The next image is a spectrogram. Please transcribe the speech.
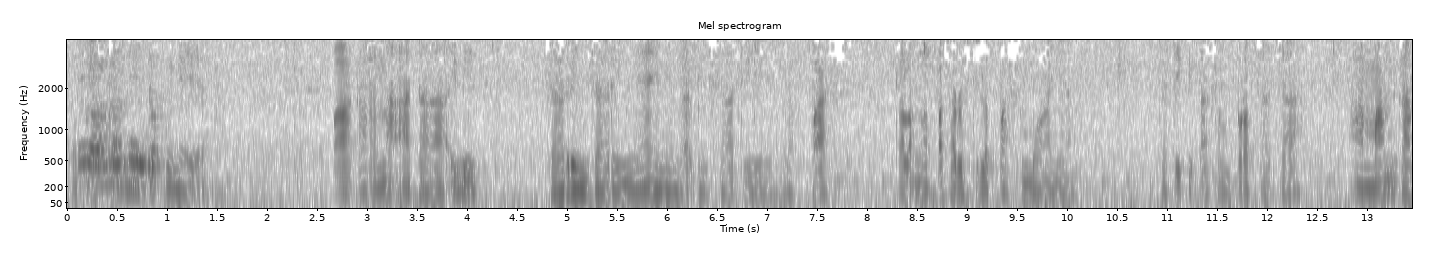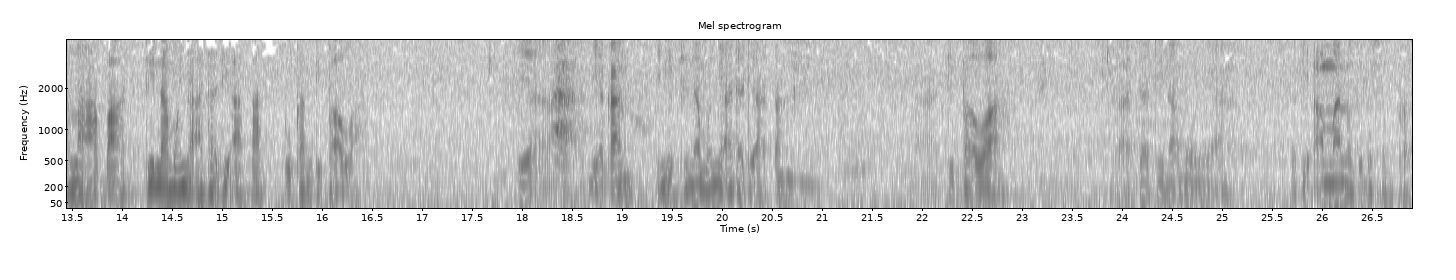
kotor sekali ya debunya ya. Pak karena ada ini jaring-jaringnya ini nggak bisa dilepas. Kalau ngelepas harus dilepas semuanya. Jadi kita semprot saja aman karena apa? Dinamonya ada di atas bukan di bawah. Ya ya kan? Ini dinamonya ada di atas. Nah, di bawah ada dinamonya. Jadi aman untuk disemprot.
